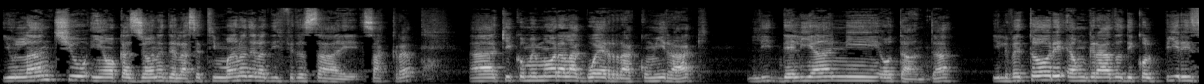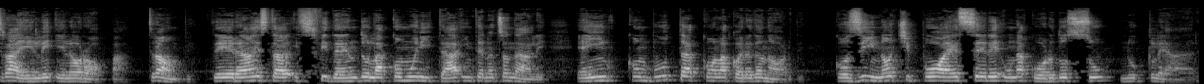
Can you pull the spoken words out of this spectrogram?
Il lancio in occasione della settimana della difesa sacra uh, che commemora la guerra con Iraq degli anni 80, il vettore è un grado di colpire Israele e l'Europa. Trump, Teheran sta sfidando la comunità internazionale e in combutta con la Corea del Nord. Così non ci può essere un accordo su nucleare.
